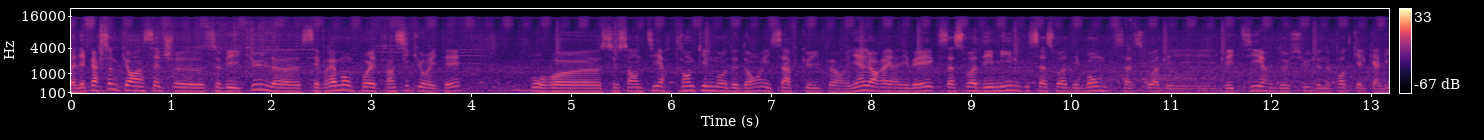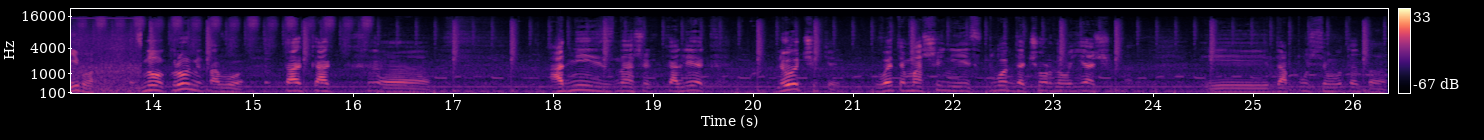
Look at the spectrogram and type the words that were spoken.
Les personnes qui ont en fait ce, ce véhicule, euh, c'est vraiment pour être en sécurité, pour euh, se sentir tranquillement dedans. Ils savent qu'il ne peut rien leur arriver, que ce soit des mines, que ce soit des bombes, que ce soit des, des tirs dessus de n'importe quel calibre. Но кроме того, так как э, одни из наших коллег летчики, в этой машине есть вплоть до черного ящика. И, допустим, вот эта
